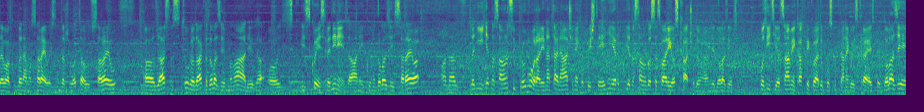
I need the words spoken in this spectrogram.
Evo ako gledamo Sarajevo i standard života u Sarajevu, zavisno se toga odakle dolaze mladi, iz koje sredine za oni koji ne dolaze iz Sarajeva, onda za njih jednostavno su i promorali na taj način nekakve štednje, jer jednostavno dosta stvari oskaču do ono gdje dolaze od pozicije od same kakve koja je duplo skuplja nego iz kraja iz kojeg dolaze,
